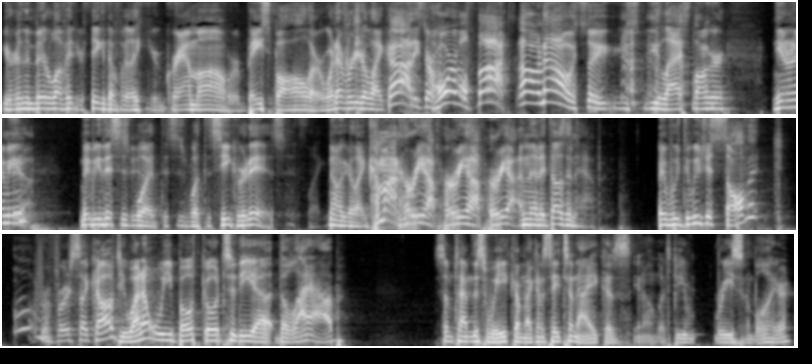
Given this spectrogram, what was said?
you're in the middle of it, you're thinking of like your grandma or baseball or whatever. You're like, oh, these are horrible thoughts. Oh no, so you, you last longer. You know what I mean? Maybe this is what this is what the secret is. It's like no, you're like, come on, hurry up, hurry up, hurry up, and then it doesn't happen. Maybe we, do we just solve it? Reverse psychology. Why don't we both go to the uh, the lab sometime this week? I'm not going to say tonight because you know let's be reasonable here.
